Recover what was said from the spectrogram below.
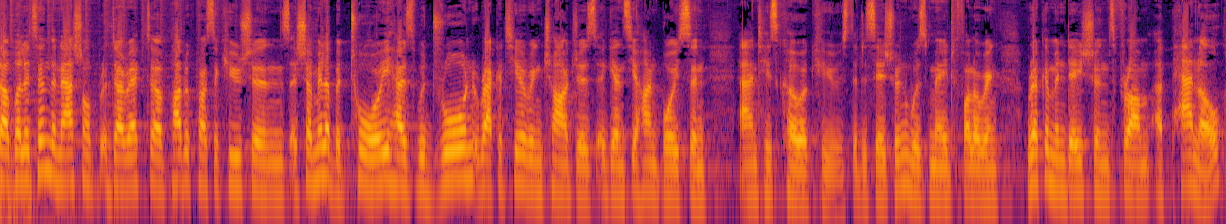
Our bulletin, the National Director of Public Prosecutions, Shamila Batohi, has withdrawn racketeering charges against Johan Booysen and his co-accused. The decision was made following recommendations from a panel.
